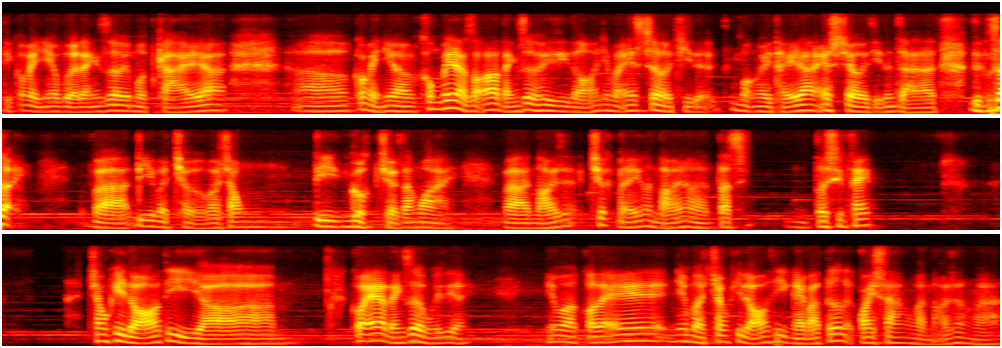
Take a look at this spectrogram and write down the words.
thì có vẻ như là vừa đánh rơi một cái ờ, có vẻ như là không biết là rõ là đánh rơi hay gì đó nhưng mà Esther chỉ mọi người thấy là Esther chỉ đơn giản là đứng dậy và đi vào trở vào trong đi ngược trở ra ngoài và nói trước đấy còn nói là ta tôi xin phép. Trong khi đó thì uh, có lẽ là đánh rơi một cái gì đấy. Nhưng mà có lẽ nhưng mà trong khi đó thì ngài bá tước lại quay sang và nói rằng là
